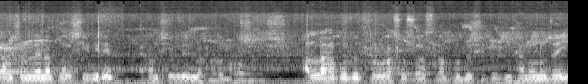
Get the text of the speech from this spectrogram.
নাম শুনলেন আপনারা শিবিরে? এখন শিবিরের লক্ষ্য উদ্দেশ্য। আল্লাহ প্রদত্ত ইসলাম প্রদর্শিত বিধান অনুযায়ী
